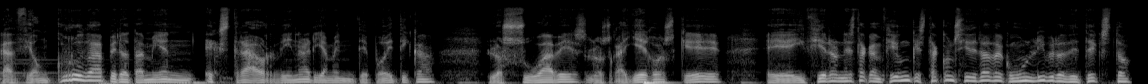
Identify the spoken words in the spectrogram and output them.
canción cruda, pero también extraordinariamente poética. Los suaves, los gallegos, que eh, hicieron esta canción que está considerada como un libro de texto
